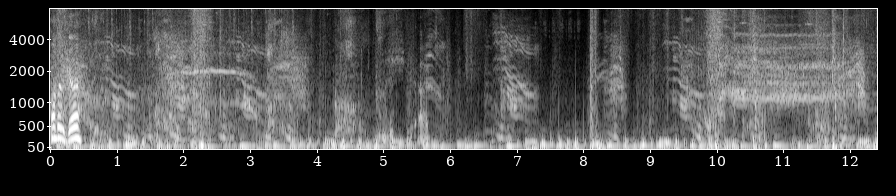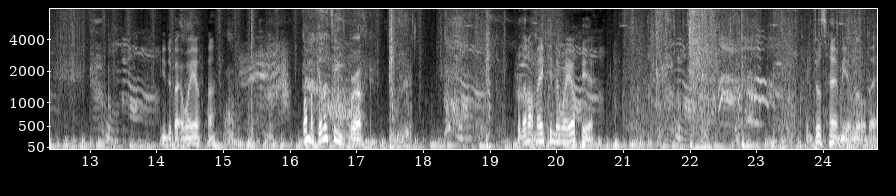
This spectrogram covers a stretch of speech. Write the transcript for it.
Oh, there we go. Need a better way up, huh? Oh, my guillotine's broke. But they're not making their way up here. It does hurt me a little bit.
